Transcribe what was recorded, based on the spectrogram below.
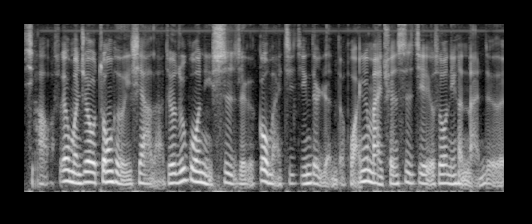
型。好，所以我们就综合一下啦。就如果你是这个购买基金的人的话，因为买全世界有时候你很难的。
